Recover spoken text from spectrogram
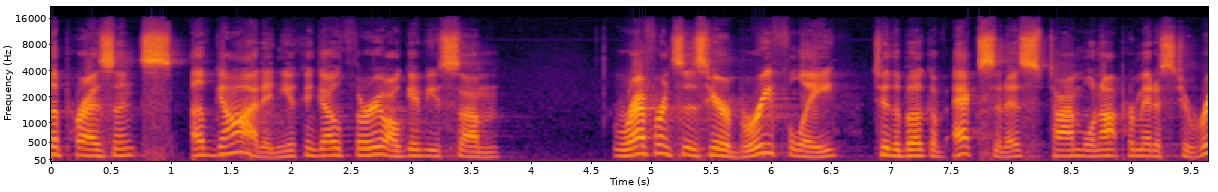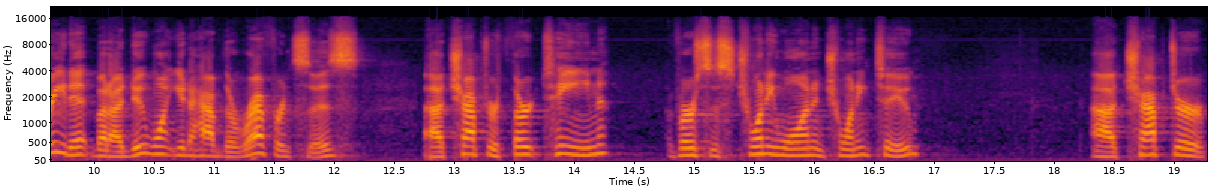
the presence of God. And you can go through, I'll give you some references here briefly to the book of Exodus. Time will not permit us to read it, but I do want you to have the references. Uh, chapter 13, verses 21 and 22. Uh, chapter,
